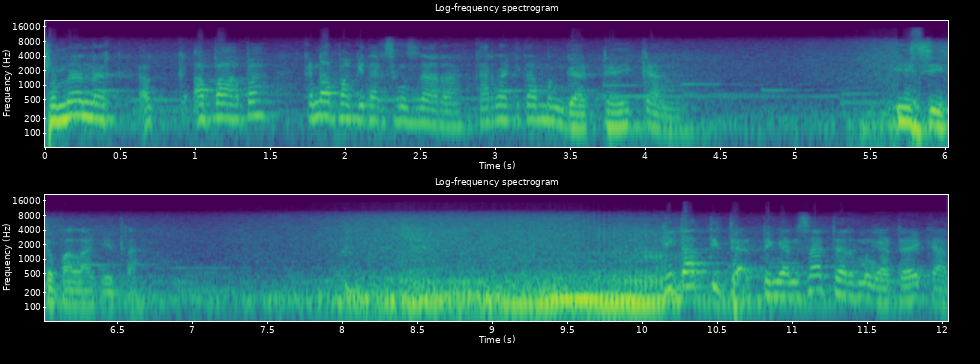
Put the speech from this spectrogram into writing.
gimana apa-apa? Kenapa kita sengsara? Karena kita menggadaikan isi kepala kita. Kita tidak dengan sadar menggadaikan,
